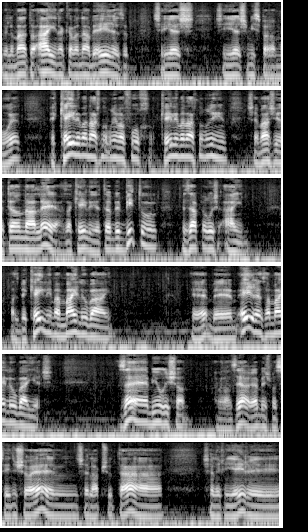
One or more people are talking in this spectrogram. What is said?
ולמטו עין הכוונה בארץ שיש, שיש מספר המועט. בכלים אנחנו אומרים הפוך, בכלים אנחנו אומרים שמה שיותר נעלה, אז הכלים יותר בביטול, וזה הפירוש עין. אז בכלים המיילה הוא בעין. בארץ המיילה הוא ביש. זה ביור ראשון. אבל על זה הרב שמסעידן שואל, שאלה פשוטה, של איך ירא,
